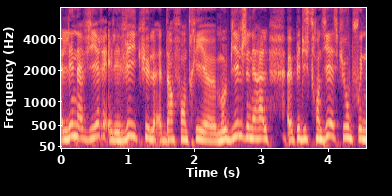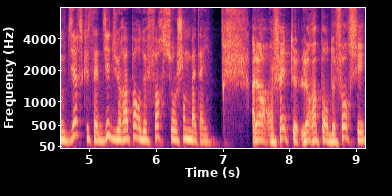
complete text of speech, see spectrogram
les navires et les véhicules d'infanterie euh, mobile. Général euh, Pédistrandier, est-ce que vous pouvez nous dire ce que ça dit du rapport de force sur le champ de bataille? Alors en fait, le rapport de force, c'est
